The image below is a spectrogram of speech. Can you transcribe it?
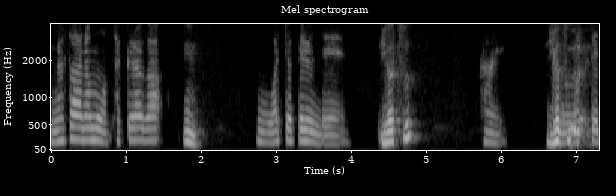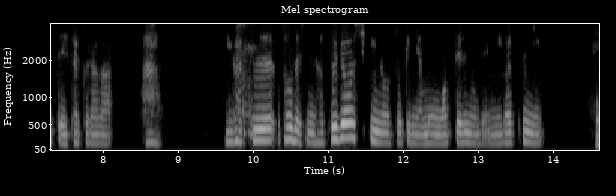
小笠原もう桜がうん。もう終わっちゃってるんで、2月？はい。?2 月ぐらい。わってて桜が。はい。2月、そうですね。卒業式の時にはもう終わってるので、2月にお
